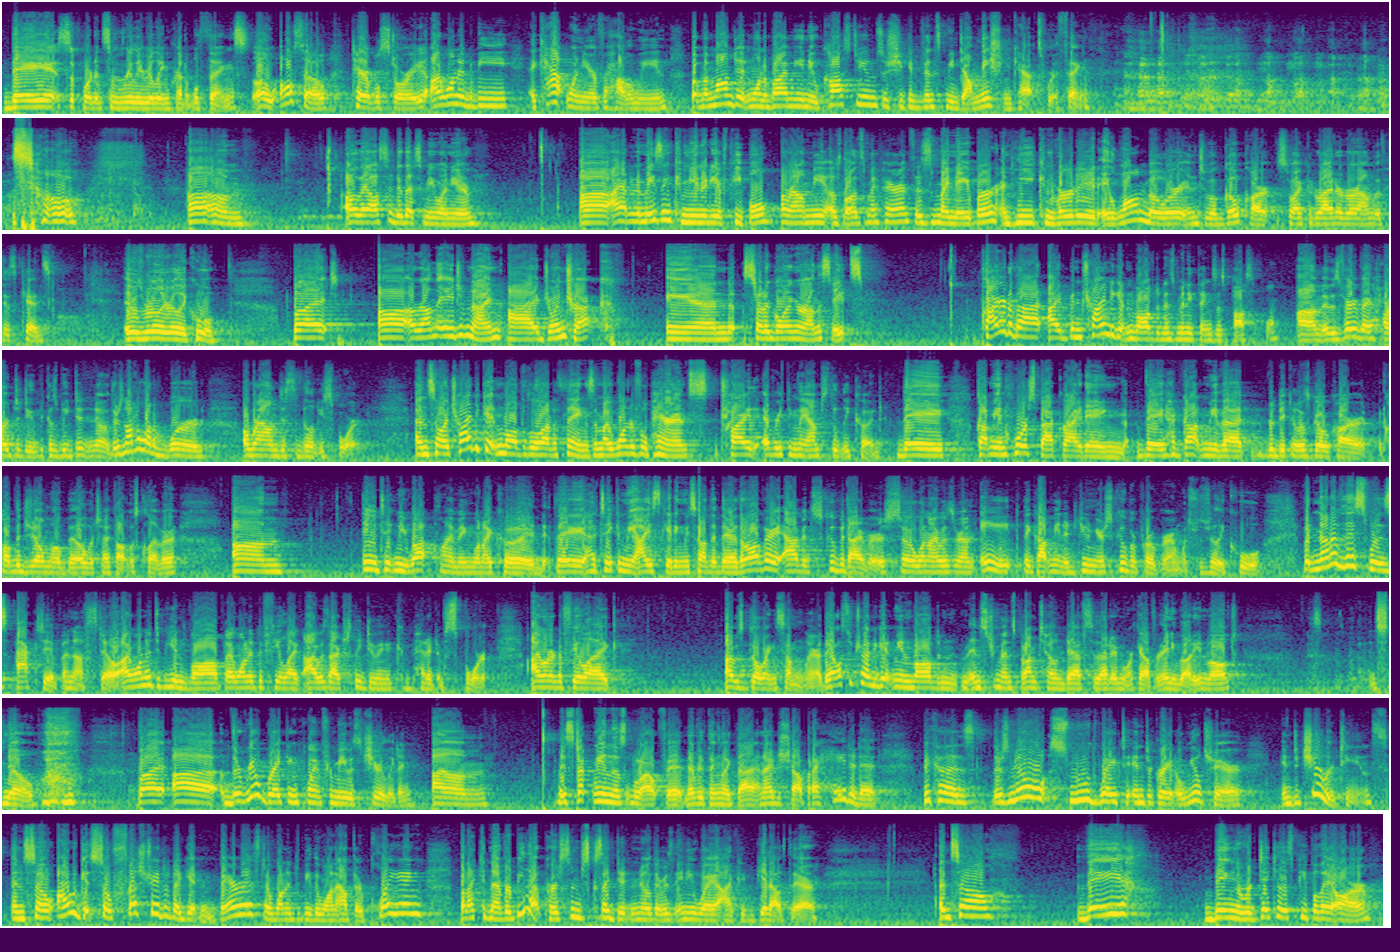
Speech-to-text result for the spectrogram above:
they supported some really, really incredible things. Oh, also, terrible story. I wanted to be a cat one year for Halloween, but my mom didn't want to buy me a new costume, so she convinced me Dalmatian cats were a thing. so, um, oh, they also did that to me one year. Uh, I had an amazing community of people around me as well as my parents. This is my neighbor, and he converted a lawnmower into a go kart so I could ride it around with his kids. It was really, really cool. But uh, around the age of nine, I joined track and started going around the states. Prior to that, I'd been trying to get involved in as many things as possible. Um, it was very, very hard to do because we didn't know. There's not a lot of word around disability sport. And so I tried to get involved with a lot of things, and my wonderful parents tried everything they absolutely could. They got me in horseback riding. They had gotten me that ridiculous go-kart called the Jill Mobile, which I thought was clever. Um, they would take me rock climbing when I could. They had taken me ice skating. We saw that there. They're all very avid scuba divers. So when I was around eight, they got me in a junior scuba program, which was really cool. But none of this was active enough still. I wanted to be involved. I wanted to feel like I was actually doing a competitive sport. I wanted to feel like I was going somewhere. They also tried to get me involved in instruments, but I'm tone deaf, so that didn't work out for anybody involved. It's no. but uh, the real breaking point for me was cheerleading. Um, they stuck me in this little outfit and everything like that, and I had to shout, but I hated it because there's no smooth way to integrate a wheelchair into cheer routines. And so I would get so frustrated, I'd get embarrassed, I wanted to be the one out there playing, but I could never be that person just because I didn't know there was any way I could get out there. And so they, being the ridiculous people they are,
